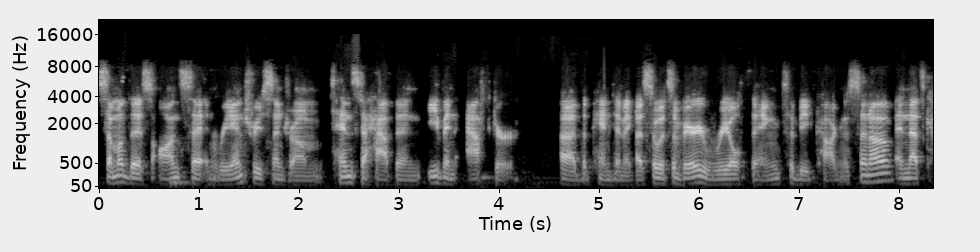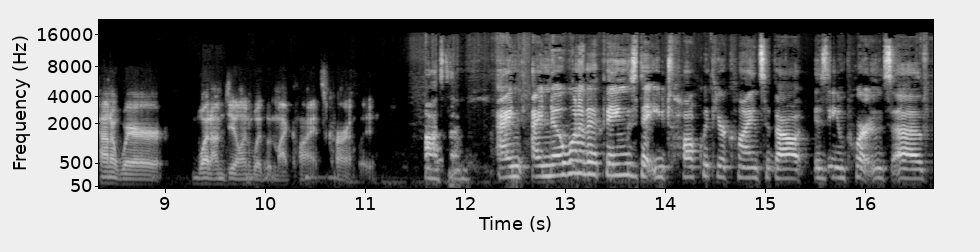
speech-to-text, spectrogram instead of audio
Some of this onset and reentry syndrome tends to happen even after uh, the pandemic. So, it's a very real thing to be cognizant of. And that's kind of where what I'm dealing with with my clients currently. Awesome. I, I know one of the things that you talk with your clients about is the importance of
